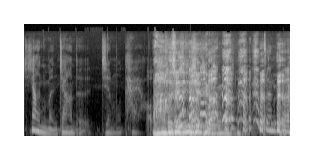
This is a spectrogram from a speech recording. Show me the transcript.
像你们这样的节目太好了，啊，谢谢谢谢。真的。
